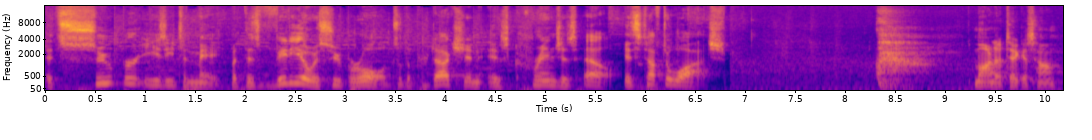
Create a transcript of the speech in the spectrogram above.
it's super easy to make, but this video is super old, so the production is cringe as hell. It's tough to watch. Mondo, take us home.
